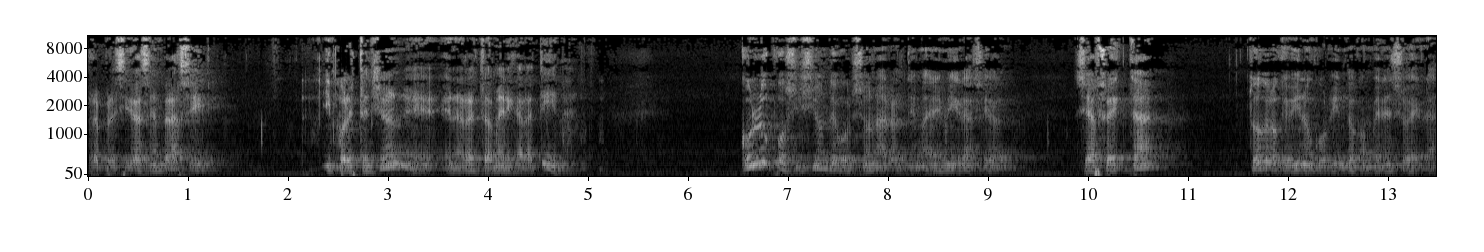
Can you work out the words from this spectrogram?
represivas en Brasil y por extensión eh, en el resto de América Latina. Con la oposición de Bolsonaro al tema de la inmigración se afecta todo lo que viene ocurriendo con Venezuela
